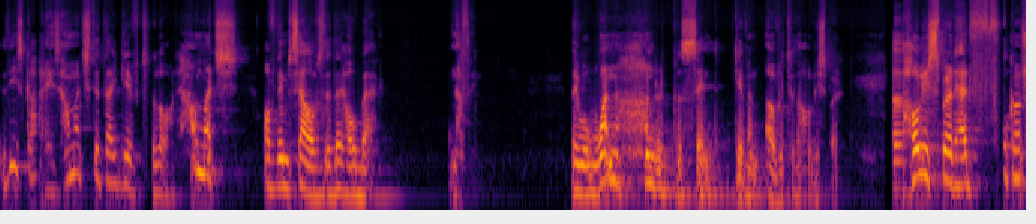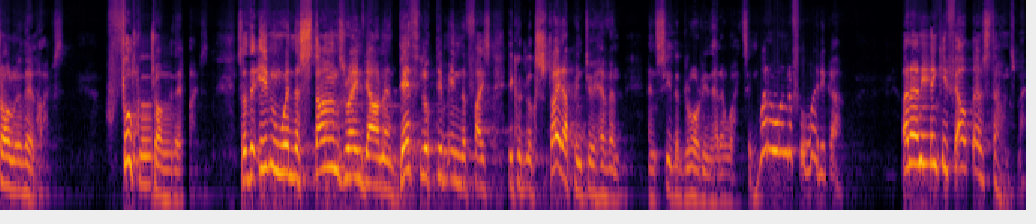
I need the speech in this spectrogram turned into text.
These guys, how much did they give to the Lord? How much of themselves did they hold back? Nothing. They were 100% given over to the Holy Spirit. The Holy Spirit had full control of their lives. Full control of their lives. So that even when the stones rained down and death looked him in the face, he could look straight up into heaven and see the glory that awaits him. What a wonderful way to go. I don't think he felt those stones, man.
